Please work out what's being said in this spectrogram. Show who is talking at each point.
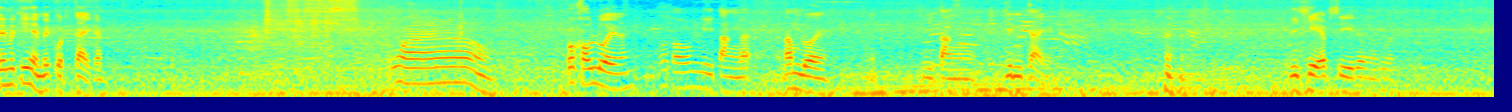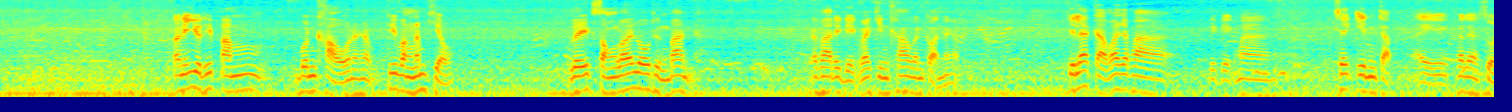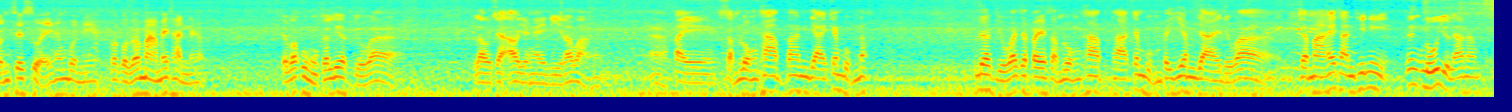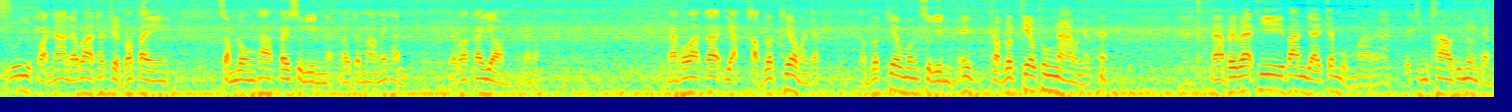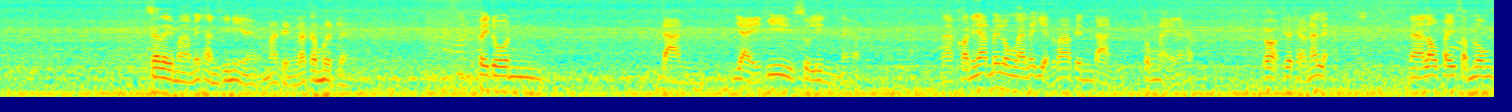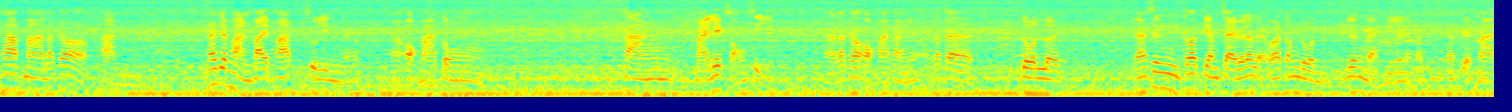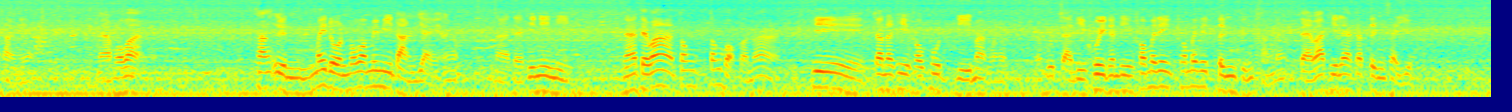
Speaker 1: ฮ้ยเมื่อกี้เห็นไปกดไก่กัน ว้าวพวกเขารวยนะพวกเขามีตังค์แล้วร่ำรวย มีตังค์กินไก่ มี KFC ด้วยนะทุกคนตอนนี้อยู่ที่ปั๊มบนเขานะครับ ที่วังน้ำเขียวเหลยอีก 200 โลถึงบ้านจะพาเด็กๆแวะกินข้าวกันก่อนนะครับ ทีแรกกะว่าจะพาเด็กๆมา เช็คอินกับไอ้เขาเรียกสวนสวยๆข้างบนนี้ ปรากฏว่ามาไม่ทันนะครับ แต่ว่าคุณหมูก็เลือกอยู่ว่า เราจะเอายังไงดีระหว่างไปสำโรงทาบบ้านยายแก้มบุ๋มเนาะเลือกอยู่ว่าจะไปสำโรงทาบพาแก้มบุ๋มไปเยี่ยมยายหรือว่าจะมาให้ทันที่นี่ ซึ่งรู้อยู่แล้วนะรู้อยู่ก่อนหน้าแล้วว่า ถ้าเกิดว่าไปสำโรงทาบไปสุรินทร์เนี่ยเราจะมาไม่ทัน แต่ว่าก็ยอมนะครับนะเพราะว่าก็อยากขับรถเที่ยวเหมือนกันขับรถเที่ยวเมืองสุรินทร์เอ้ยขับรถเที่ยวทุ่งนาเหมือนกัน นะไปแวะที่บ้านยายแก้มบุ๋มมานะครับไปกินข้าวที่นู่นกัน ก็เลยมาไม่ทันที่นี่นะมาถึงแล้วก็มืดเลย ไปโดนด่านใหญ่ที่สุรินทร์นะครับนะขออนุญาตไม่ลงรายละเอียดว่าเป็นด่านตรงไหนนะครับ ก็แถวๆนั้นแหละนะเราไปสำโรงทาบมาแล้วก็ผ่าน น่าจะผ่านบายพาสสุรินทร์นะครับอ่าออกมาตรงทางหมายเลขสองสี่นะแล้วก็ออกมาทางนี้แล้วก็โดนเลย นะซึ่งก็เตรียมใจไว้แล้วแหละว่าต้องโดนเรื่องแบบนี้นะครับ ถ้าเกิดมาทางนี้นะเพราะว่าทางอื่นไม่โดนเพราะว่าไม่มีด่านใหญ่นะครับนะแต่ที่นี่มีนะแต่ว่าต้องต้องบอกก่อนว่าที่เจ้าหน้าที่เขาพูดดีมากนะครับเขาพูดจาดีคุยกันดีเขาไม่ได้เขาไม่ได้ตึงถึงขังนะแต่ว่าที่แรกก็ตึงใส่อยู่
